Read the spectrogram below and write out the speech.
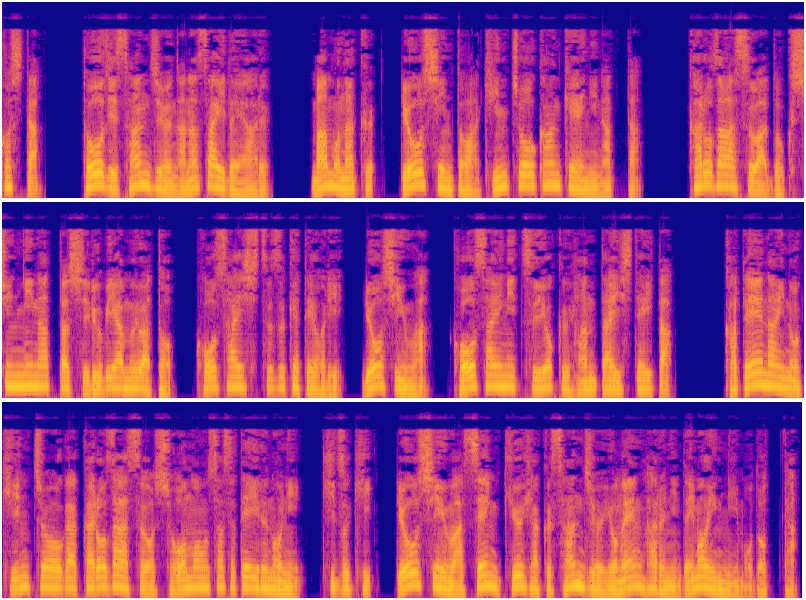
越した。当時37歳である。間もなく、両親とは緊張関係になった。カロザースは独身になったシルビア・ムアと交際し続けており、両親は交際に強く反対していた。家庭内の緊張がカロザースを消耗させているのに気づき、両親は1934年春にデモインに戻った。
